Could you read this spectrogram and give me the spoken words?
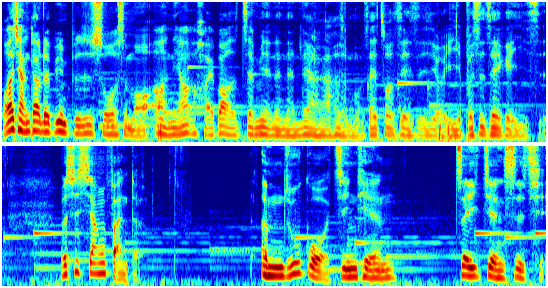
我要强调的并不是说什么哦，你要怀抱正面的能量啊，什么在做这件事情有意义，不是这个意思，而是相反的。嗯，如果今天这一件事情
